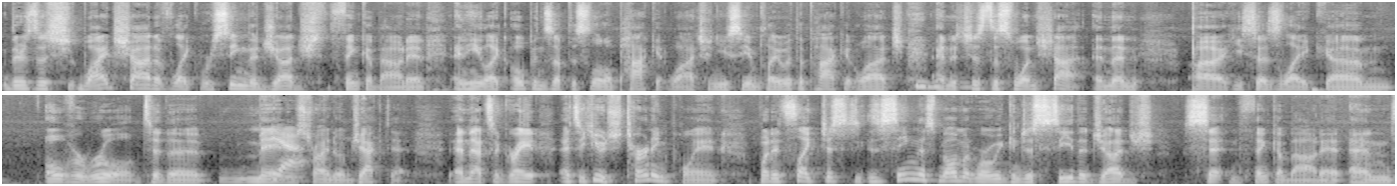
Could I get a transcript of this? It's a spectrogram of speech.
there's this wide shot of like we're seeing the judge think about it and he like opens up this little pocket watch and you see him play with the pocket watch Mm-hmm. and it's just this one shot and then uh, he says like um overruled to the man Yeah. who's trying to object it and that's a great it's a huge turning point but it's like just seeing this moment where we can just see the judge sit and think about it and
